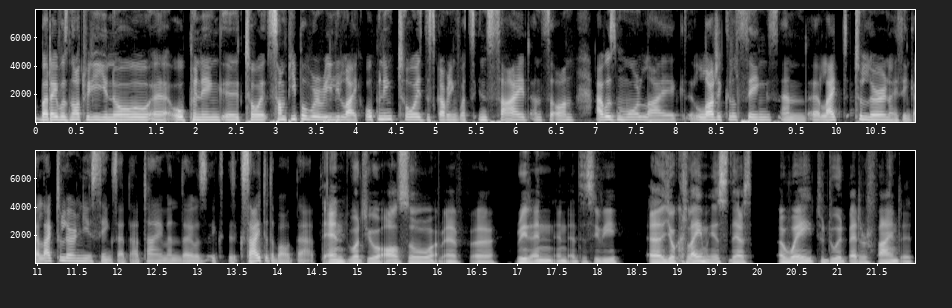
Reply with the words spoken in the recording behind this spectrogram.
but I was not really, you know, uh, opening uh, toys. Some people were really like opening toys, discovering what's inside, and so on. I was more like logical things, and I liked to learn. I think I liked to learn new things at that time, and I was ex excited about that. And what you also have uh, read in, in at the CV, uh, your claim is there's a way to do it better. Find it.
